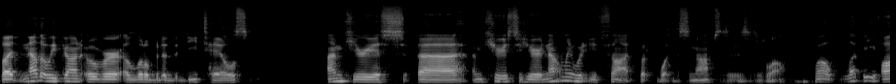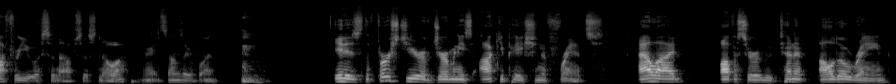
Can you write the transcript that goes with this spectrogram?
But now that we've gone over a little bit of the details, I'm curious. Uh, I'm curious to hear not only what you thought, but what the synopsis is as well. Well, let me offer you a synopsis, Noah. All right, sounds like a plan. It is the first year of Germany's occupation of France. Allied officer Lieutenant Aldo Raine,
